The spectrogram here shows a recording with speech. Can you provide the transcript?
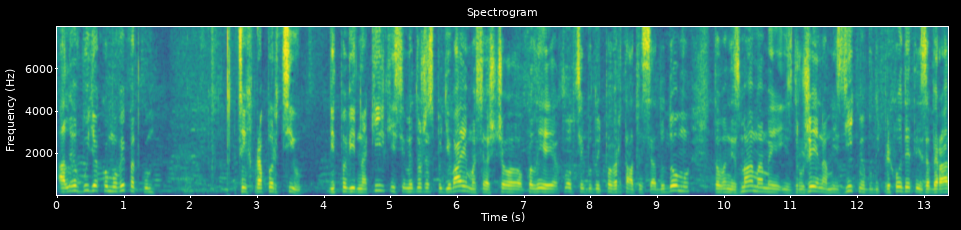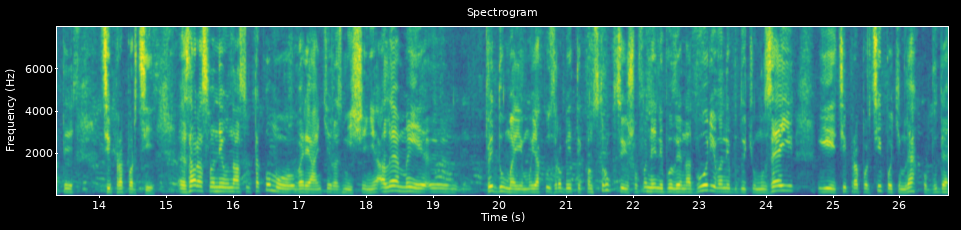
Але в будь-якому випадку цих прапорців відповідна кількість, і ми дуже сподіваємося, що коли хлопці будуть повертатися додому, то вони з мамами і з дружинами, і з дітьми будуть приходити і забирати ці прапорці. Е, Зараз вони у нас у такому варіанті розміщені, але ми е, придумаємо, яку зробити конструкцію, щоб вони не були на дворі, вони будуть у музеї, і ці прапорці потім легко буде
